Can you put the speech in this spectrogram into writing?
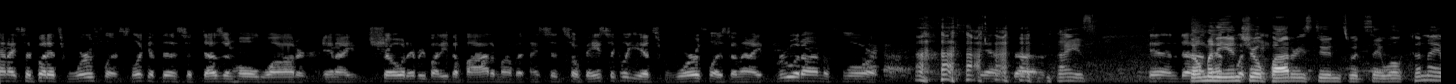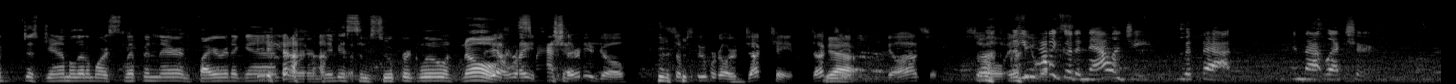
and I said, "But it's worthless. Look at this. It doesn't hold water." And I showed everybody the bottom of it. And I said, "So basically, it's worthless." And then I threw it on the floor. And uh, nice. And So uh, many that's what intro pottery students would say, "Well, couldn't I just jam a little more slip in there and fire it again, Yeah, or maybe some super glue?" No, yeah, right. smash There it. you go. Some super glue or duct tape. Duct Yeah. tape would be awesome. So But you had a good analogy with that in that lecture.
